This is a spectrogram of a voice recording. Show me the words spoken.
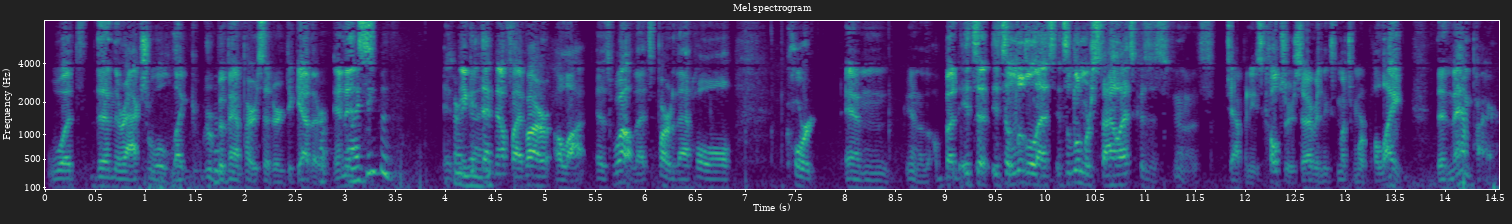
what than their actual like group of vampires that are together. And I it's think with Sorry, you get that in L5R a lot as well. That's part of that whole court and you know, but it's a it's a little less it's a little more stylized because it's you know it's Japanese culture, so everything's much more polite than Vampire.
